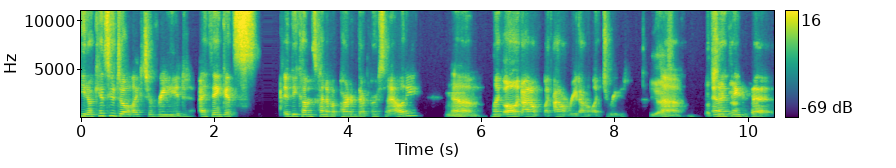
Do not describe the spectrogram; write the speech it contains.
you know, kids who don't like to read, I think it's it becomes kind of a part of their personality. Mm. Um, like, oh, like I don't like I don't read, I don't like to read. Yeah. Um, and I that. think that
